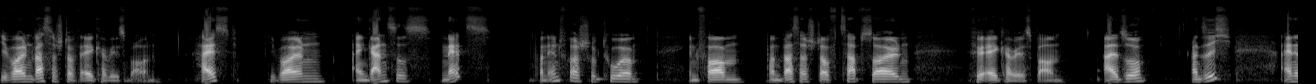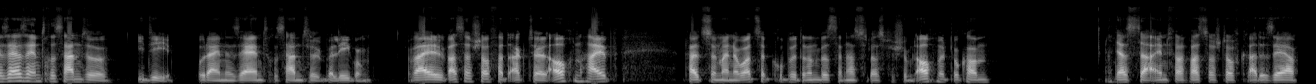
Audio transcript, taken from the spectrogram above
die wollen Wasserstoff-LKWs bauen. Heißt, die wollen ein ganzes Netz von Infrastruktur in Form von Wasserstoff-Zapfsäulen für LKWs bauen. Also an sich eine sehr, sehr interessante Idee oder eine sehr interessante Überlegung, weil Wasserstoff hat aktuell auch einen Hype. Falls du in meiner WhatsApp-Gruppe drin bist, dann hast du das bestimmt auch mitbekommen dass da einfach Wasserstoff gerade sehr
